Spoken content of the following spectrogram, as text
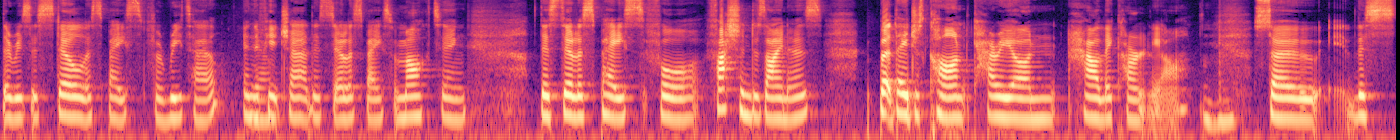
there is a, still a space for retail in the future. There's still a space for marketing. There's still a space for fashion designers, but they just can't carry on how they currently are. So this,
